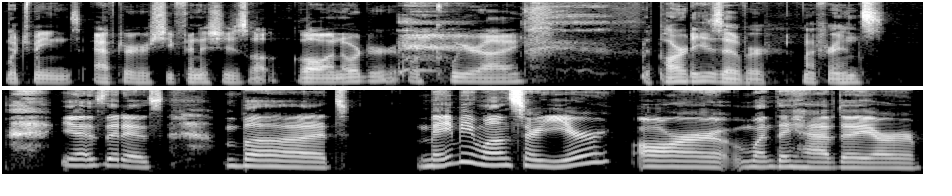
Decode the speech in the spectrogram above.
which means after she finishes Law and Order or Queer Eye, the party is over, my friends. Yes, it is. But maybe once a year or when they have their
